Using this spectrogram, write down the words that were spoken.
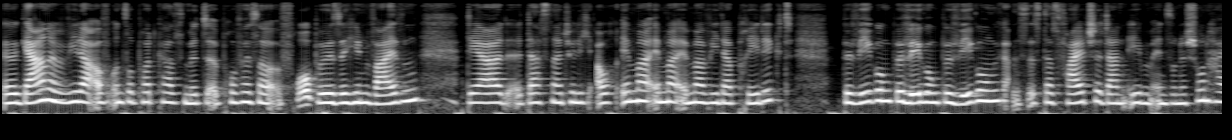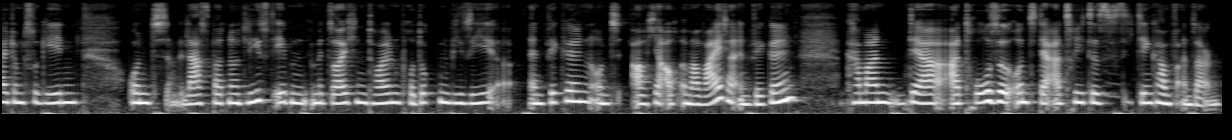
äh, gerne wieder auf unsere Podcast mit äh, Professor Frohböse hinweisen, der das natürlich auch immer, immer, immer wieder predigt. Bewegung, Bewegung, Bewegung. Es ist das Falsche, dann eben in so eine Schonhaltung zu gehen. Und last but not least eben mit solchen tollen Produkten, wie Sie entwickeln und auch ja auch immer weiterentwickeln, kann man der Arthrose und der Arthritis den Kampf ansagen.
